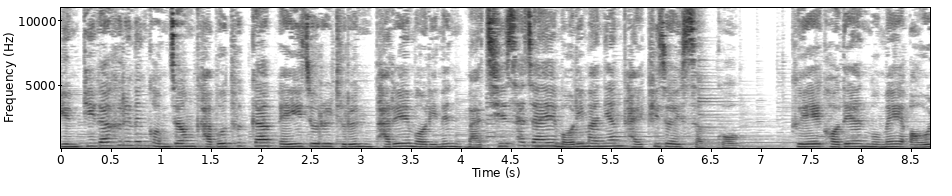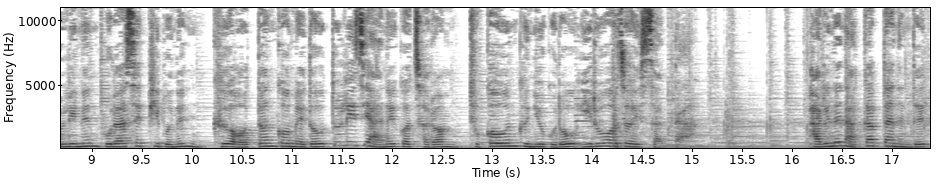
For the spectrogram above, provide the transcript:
윤기가 흐르는 검정 갑옷 흑갑 에이조를 두른 바르의 머리는 마치 사자의 머리 마냥 갈퀴져 있었고 그의 거대한 몸에 어울리는 보라색 피부는 그 어떤 검에도 뚫리지 않을 것처럼 두꺼운 근육으로 이루어져 있었다. 바르는 아깝다는 듯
